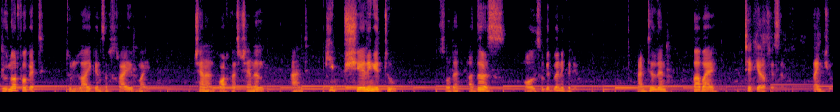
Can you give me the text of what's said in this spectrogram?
do not forget to like and subscribe my channel podcast channel and keep sharing it too so that others also get benefited until then bye bye take care of yourself. Thank you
